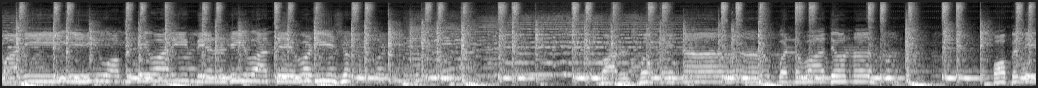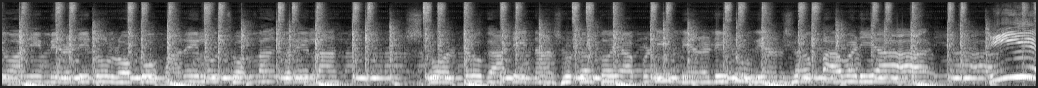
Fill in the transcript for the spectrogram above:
મારી ઓબલી વાળી મેરડી વાતે વળી બારસો મહિના બનવા દો ને. ઓબલી વાળી મેરડી નું લોગો મારેલો ચોલ્લા કરેલા સ્કોર્પિયો ગાડી ના છૂટો તો આપણી મેરડી નું વ્યંશ પાવડિયા. ઈ!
